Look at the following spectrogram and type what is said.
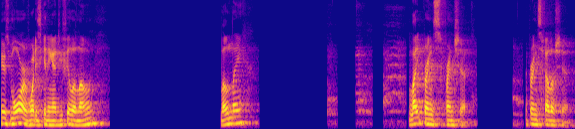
Here's more of what he's getting at. Do you feel alone? Lonely? Light brings friendship, it brings fellowship.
